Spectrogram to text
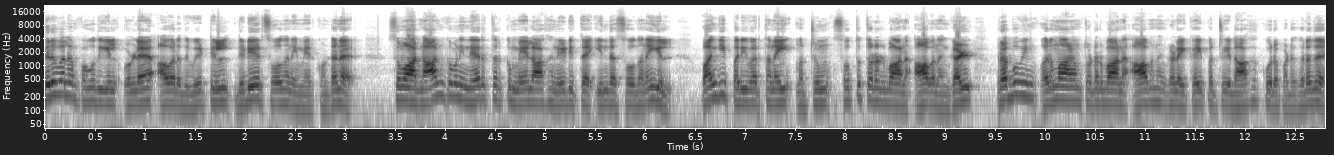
திருவலம் பகுதியில் உள்ள அவரது வீட்டில் திடீர் சோதனை மேற்கொண்டனர். சுமார் நான்கு மணி நேரத்திற்கும் மேலாக நீடித்த இந்த சோதனையில் வங்கி பரிவர்த்தனை மற்றும் சொத்து தொடர்பான ஆவணங்கள் பிரபுவின் வருமானம் தொடர்பான ஆவணங்களை கைப்பற்றியதாக கூறப்படுகிறது.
